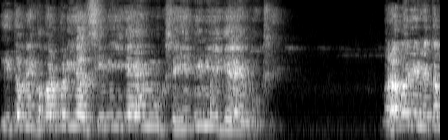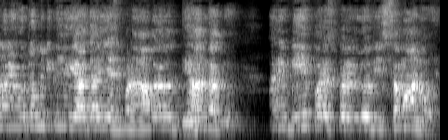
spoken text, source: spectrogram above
એ તમને ખબર પડી જાય, સીની જગ્યાએ એમ મૂકશે એ બીની જગ્યાએ એમ મૂકશે. બરાબર એટલે તમારે ઓટોમેટિકલી યાદ આવી જશે, પણ આ બરાબર ધ્યાન રાખજો. અને બે પરસ્પર વિરોધી સમાન હોય.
